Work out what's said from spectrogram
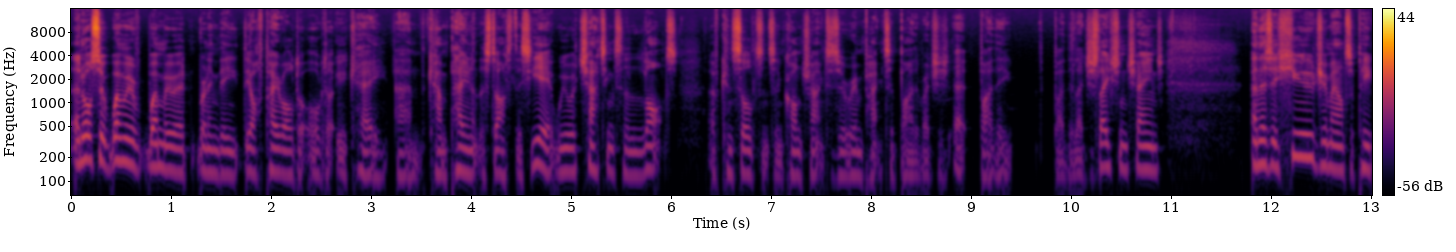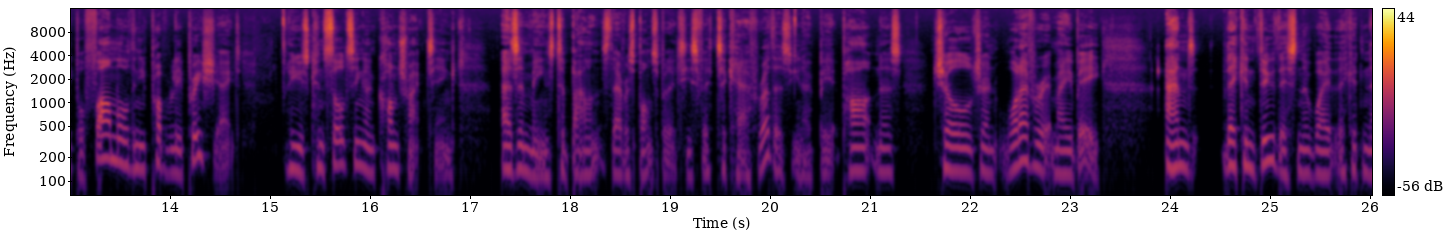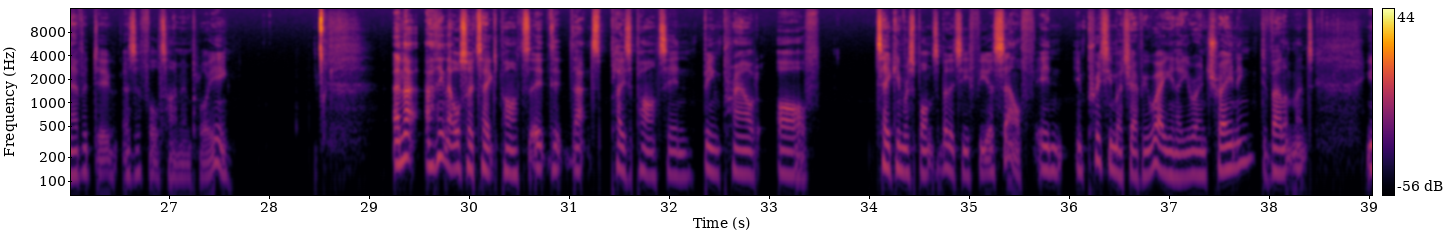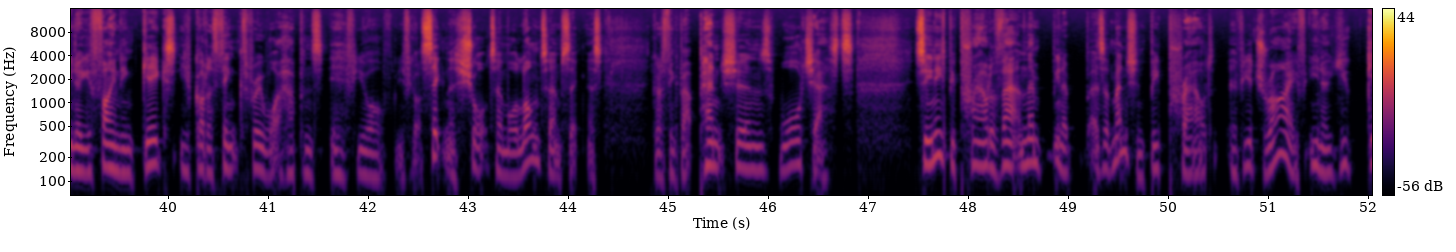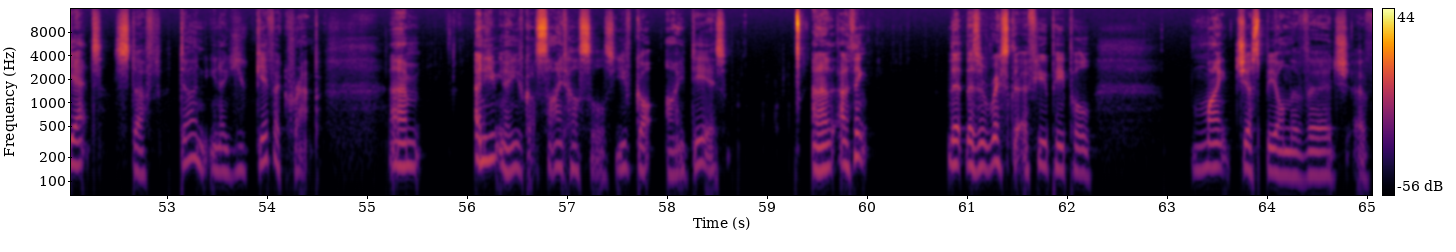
And also, when we were, when we were running the, the offpayroll.org.uk um, campaign at the start of this year, we were chatting to lots of consultants and contractors who are impacted by the regi- uh, by the by the legislation change. And there's a huge amount of people, far more than you probably appreciate, who use consulting and contracting as a means to balance their responsibilities for, to care for others, you know, be it partners, children, whatever it may be. And they can do this in a way that they could never do as a full time employee. And that I think that also takes part. It, that plays a part in being proud of taking responsibility for yourself in in pretty much every way. You know, your own training, development. You know, you're finding gigs. You've got to think through what happens if you're if you've got sickness, short term or long term sickness. You've got to think about pensions, war chests. So you need to be proud of that. And then, you know, as I've mentioned, be proud of your drive. You know, you get stuff done. You know, you give a crap. Um, and you, you know, you've got side hustles, you've got ideas. And I, I think that there's a risk that a few people might just be on the verge of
